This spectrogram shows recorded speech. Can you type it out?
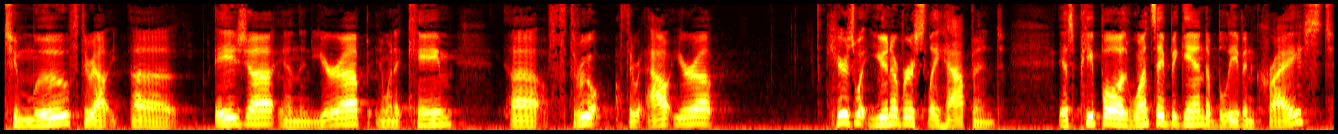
to move throughout uh, Asia and then Europe, and when it came uh, through throughout Europe, here's what universally happened: is people once they began to believe in Christ,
